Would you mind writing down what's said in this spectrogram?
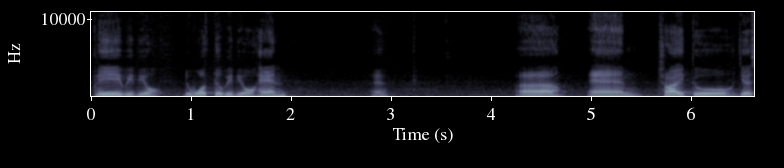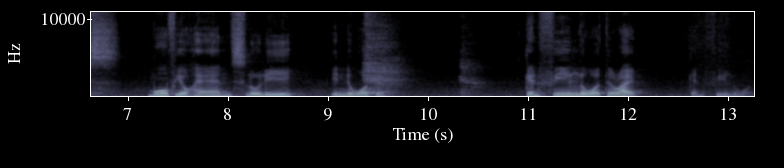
play with your the water with your hand yeah? uh, and try to just move your hand slowly in the water. Can feel the water right? Can feel the water.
